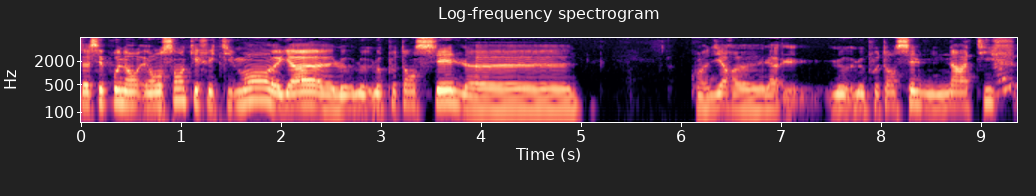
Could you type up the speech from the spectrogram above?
assez prenant. Et on sent qu'effectivement, il y a le, potentiel comment dire, le, potentiel narratif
